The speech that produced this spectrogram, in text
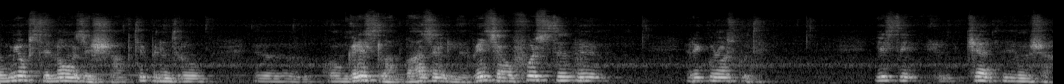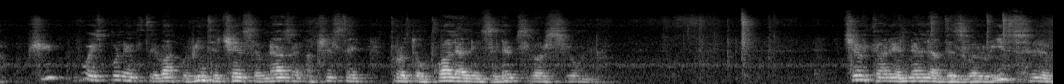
1897, printr-un uh, congres la Basel, în Elveția, au fost uh, recunoscute. Este ceea așa. Și voi spune în câteva cuvinte ce însemnează aceste protocoale ale înțelepților Sionului. Cel care ne le-a dezvăluit în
